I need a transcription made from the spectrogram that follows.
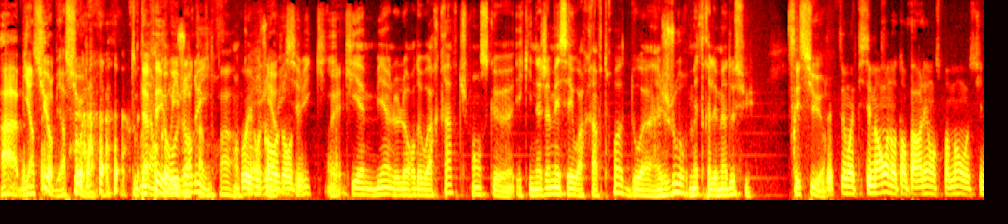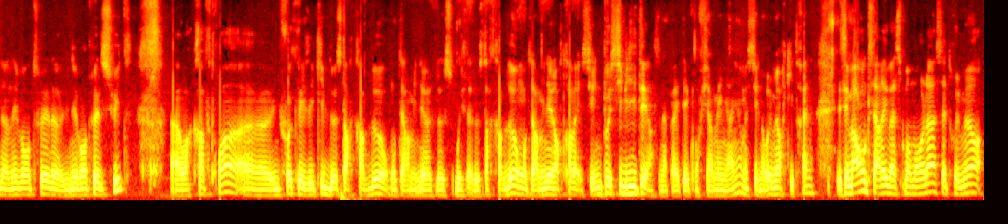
Ah bien sûr, bien sûr, tout à fait. Encore aujourd'hui, encore aujourd'hui, celui qui, qui, aime bien le lore de Warcraft, je pense que et qui n'a jamais essayé Warcraft 3 doit un jour mettre les mains dessus. C'est sûr. Exactement. Et puis c'est marrant, on entend parler en ce moment aussi d'un éventuel, une éventuelle suite à Warcraft 3, euh, une fois que les équipes de Starcraft 2 auront terminé, de, oui, de Starcraft 2 auront terminé leur travail. C'est une possibilité, hein, ça n'a pas été confirmé ni rien, mais c'est une rumeur qui traîne. Et c'est marrant que ça arrive à ce moment-là, cette rumeur,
